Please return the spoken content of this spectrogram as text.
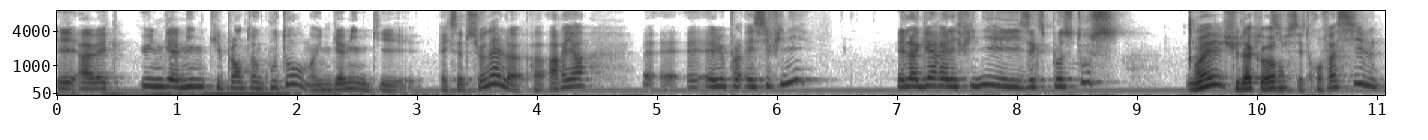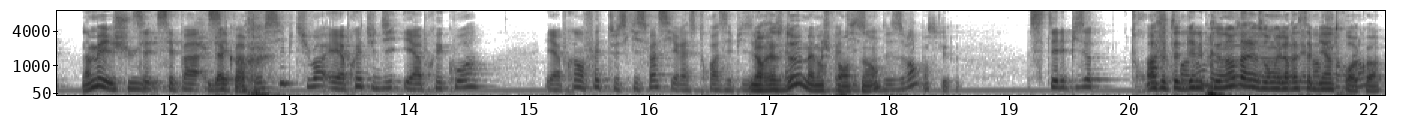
et avec une gamine qui plante un couteau, une gamine qui est exceptionnelle, euh, et- et- et c'est fini Et la guerre, elle est finie, et ils explosent tous Ouais, je suis d'accord. C'est trop facile Non, mais je suis. c'est c'est pas, suis c'est pas possible, tu vois. Et après, tu dis, et après quoi? Et après, en fait, tout ce qui se passe, il reste trois épisodes. Il en reste deux, même, En je fait, pense, non? décevants. Je pense que. C'était l'épisode 3. Ah, c'est peut-être bien l'épisode. Non, t'as raison, il en restait bien trois, quoi.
